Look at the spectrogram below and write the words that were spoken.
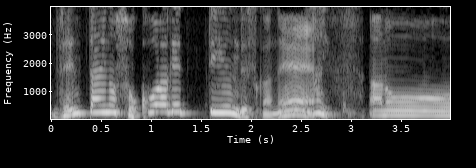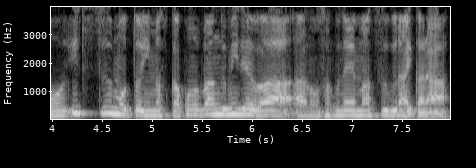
全体の底上げっていうんですかね。はい。あの、いつもと言いますか、この番組では、あの、昨年末ぐらいから、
